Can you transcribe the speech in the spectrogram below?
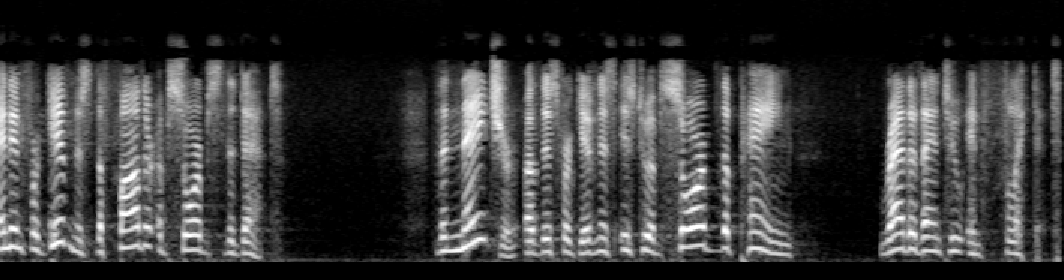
And in forgiveness, the Father absorbs the debt. The nature of this forgiveness is to absorb the pain rather than to inflict it.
